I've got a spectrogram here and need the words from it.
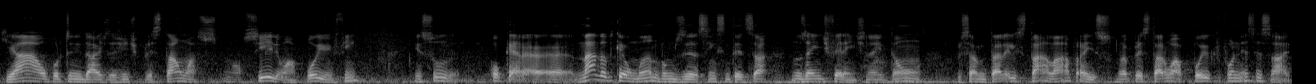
que há a oportunidade da gente prestar um, um auxílio, um apoio, enfim, isso qualquer nada do que é humano, vamos dizer assim, sintetizar, nos é indiferente, né? Então, o policial militar ele está lá para isso, para prestar o apoio que for necessário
